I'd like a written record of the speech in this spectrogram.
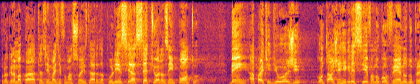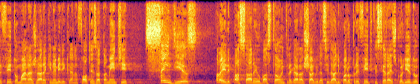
programa para trazer mais informações da área da polícia, sete horas em ponto. Bem, a partir de hoje, contagem regressiva no governo do prefeito Manajara aqui na Americana. Faltam exatamente 100 dias para ele passar aí o bastão, entregar a chave da cidade para o prefeito que será escolhido,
